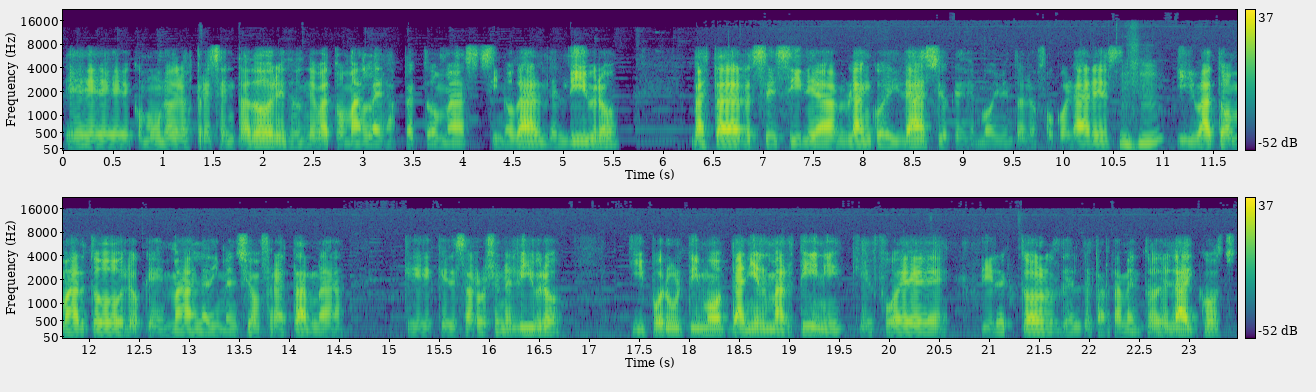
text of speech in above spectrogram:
eh, como uno de los presentadores, donde va a tomar el aspecto más sinodal del libro. Va a estar Cecilia Blanco de Idacio, que es del movimiento de los focolares, y va a tomar todo lo que es más la dimensión fraterna que, que desarrolla en el libro. Y por último, Daniel Martini, que fue director del departamento de laicos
